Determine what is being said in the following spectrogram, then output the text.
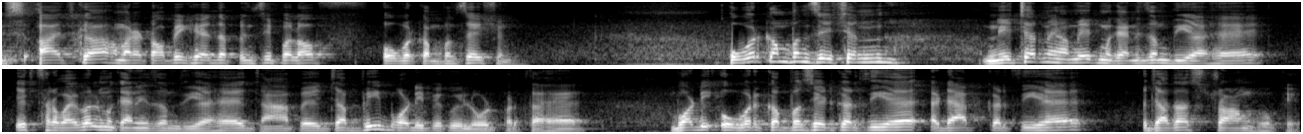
फ्रेंड्स आज का हमारा टॉपिक है the principle of overcompensation overcompensation nature ने हमें एक मैकेनिज़्म दिया है, एक सर्वाइवल मैकेनिज़्म दिया है, जहाँ पे जब भी बॉडी पे कोई लोड पड़ता है बॉडी ओवर कंपनसेट करती है अडेप्ट करती है, ज़्यादा स्ट्रांग होके।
